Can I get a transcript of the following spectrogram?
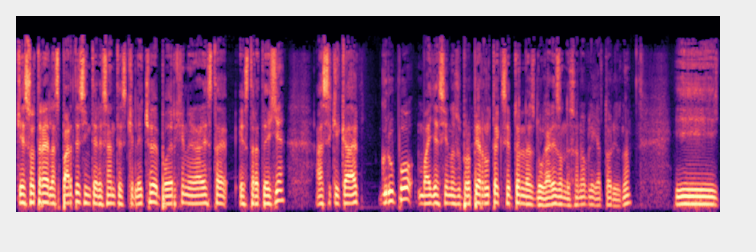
Que es otra de las partes interesantes, que el hecho de poder generar esta estrategia hace que cada grupo vaya haciendo su propia ruta excepto en los lugares donde son obligatorios, ¿no? Y,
